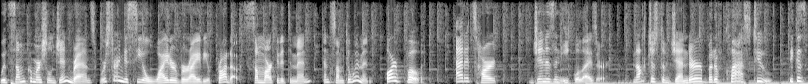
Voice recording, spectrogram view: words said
With some commercial gin brands, we're starting to see a wider variety of products, some marketed to men and some to women. Or both. At its heart, gin is an equalizer, not just of gender, but of class too, because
